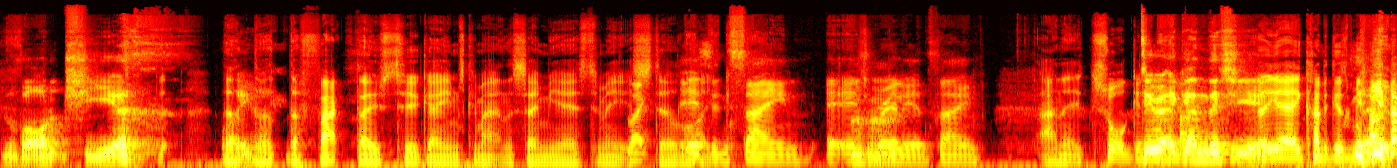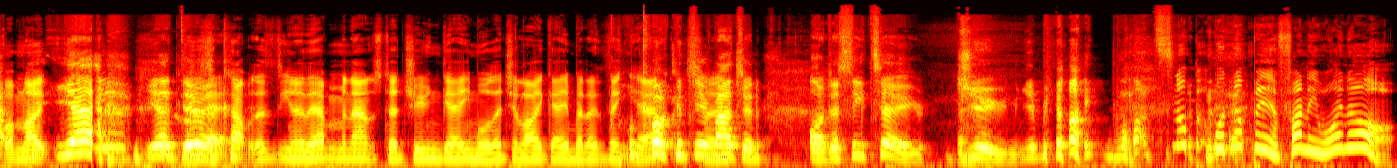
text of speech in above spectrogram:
launch year. The, Like- the, the fact those two games come out in the same years to me is Like still it's like, insane. It is Mhm. really insane. And it sort of gives Do me it again hope. this year. Yeah, it kind of gives me hope. Yeah. I'm like, Yeah, yeah, do it. a couple. Of, you know, they haven't announced their June game or their July game. I don't think yet. what could you imagine? Odyssey two, June. You'd be like, what? No, but we're not being funny. Why not?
